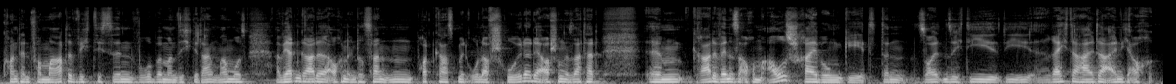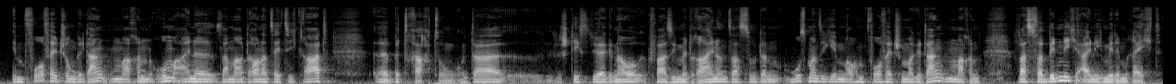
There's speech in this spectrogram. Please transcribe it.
Content-Formate wichtig sind, worüber man sich Gedanken machen muss. Aber wir hatten gerade auch einen interessanten Podcast mit Olaf Schröder, der auch schon gesagt hat, ähm, gerade wenn es auch um Ausschreibungen geht, dann sollten sich die, die Rechtehalter eigentlich auch im Vorfeld schon Gedanken machen um eine, wir mal, 360-Grad-Betrachtung. Und da äh, stichst du ja genau quasi mit rein und sagst so, dann muss man sich eben auch im Vorfeld schon mal Gedanken machen. Was verbinde ich eigentlich mit dem Recht?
